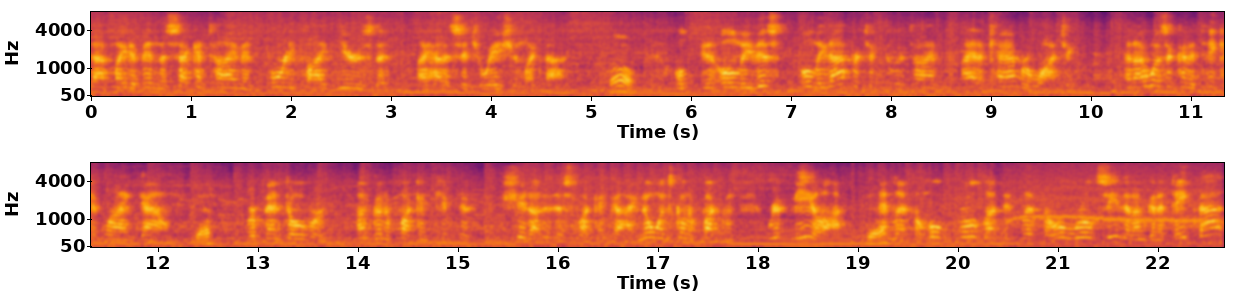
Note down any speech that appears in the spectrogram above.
that might have been the second time in 45 years that I had a situation like that. Oh, Only, only this, only that particular time, I had a camera watching, and I wasn't going to take it lying down yeah. or bent over. I'm going to fucking kick the shit out of this fucking guy. No one's going to fucking rip me off Yeah. and let the whole world let, let the whole world see that I'm going to take that.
